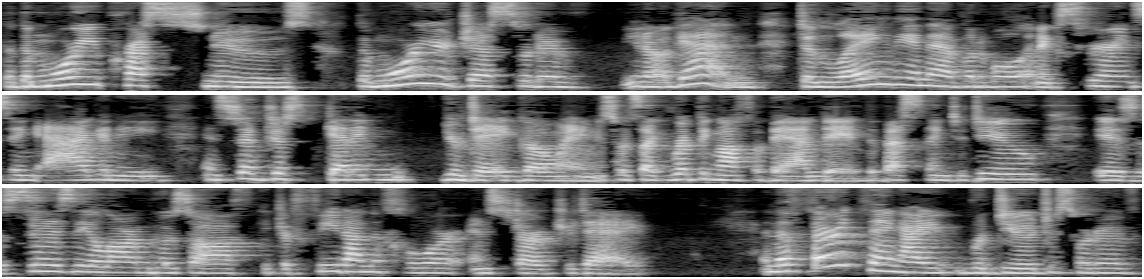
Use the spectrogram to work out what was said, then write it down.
but the more you press snooze, the more you're just sort of you know, again, delaying the inevitable and experiencing agony instead of just getting your day going. So it's like ripping off a band aid. The best thing to do is as soon as the alarm goes off, get your feet on the floor and start your day. And the third thing I would do to sort of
